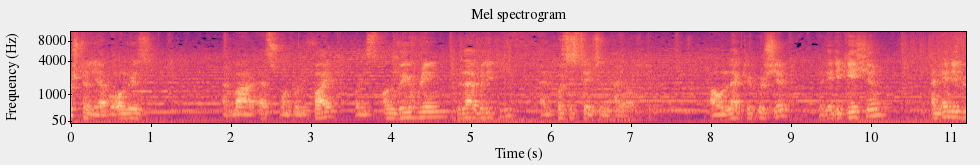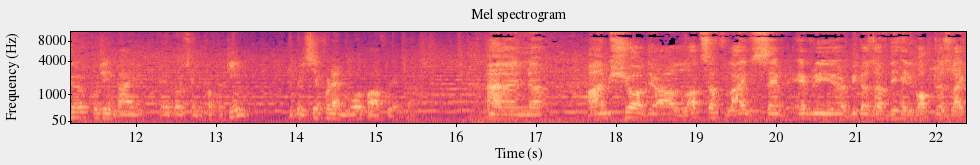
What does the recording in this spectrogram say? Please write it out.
Personally, I've always admired H125 for its unwavering reliability and persistence in high altitude. I would like to appreciate the dedication and endeavor put in by Airbus helicopter team to build safer and more powerful aircraft. and uh, I'm sure there are lots of lives saved every year because of the helicopters like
